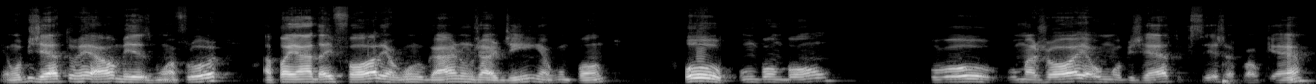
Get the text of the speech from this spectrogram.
É um objeto real mesmo, uma flor apanhada aí fora, em algum lugar, num jardim, em algum ponto, ou um bombom ou uma joia, ou um objeto, que seja qualquer,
